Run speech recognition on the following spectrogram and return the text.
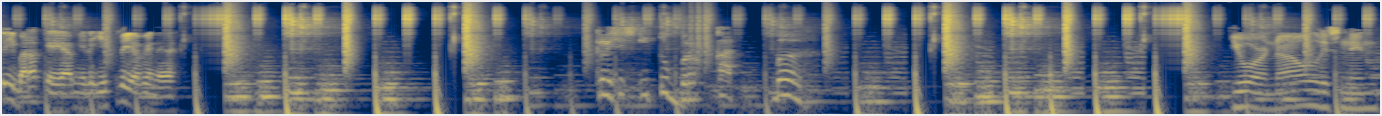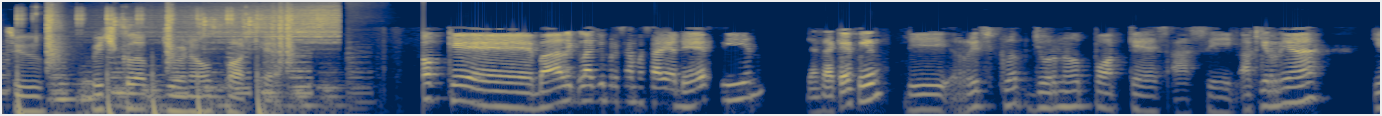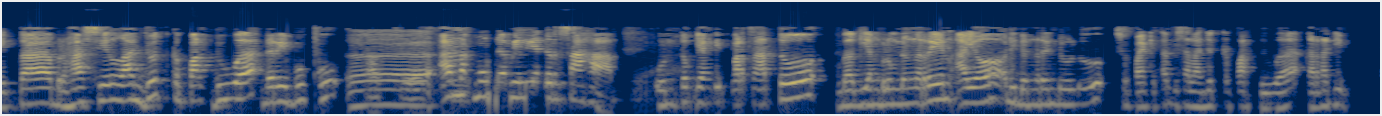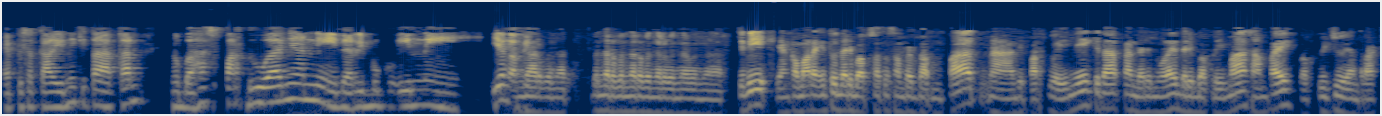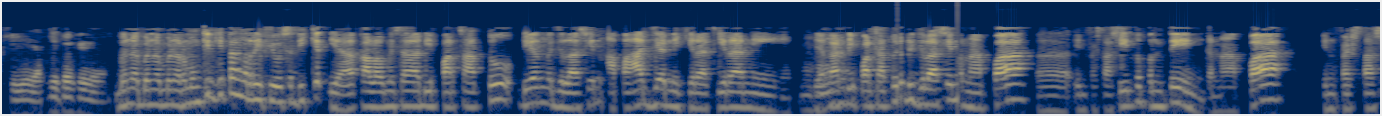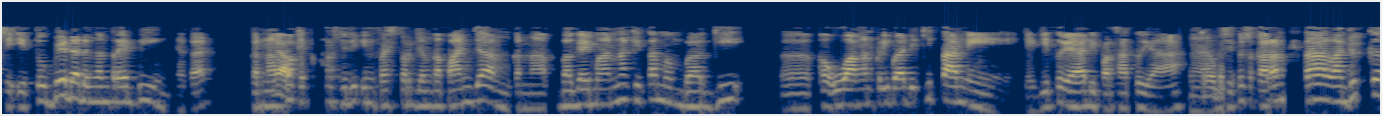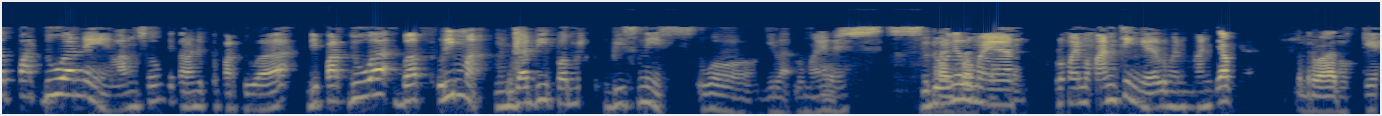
itu ibarat kayak milih istri ya Vin ya krisis itu berkat beh You are now listening to Rich Club Journal Podcast. Oke, balik lagi bersama saya Devin dan saya Kevin di Rich Club Journal Podcast. Asik. Akhirnya kita berhasil lanjut ke part 2 dari buku eh, Anak Muda Miliarder Saham. Untuk yang di part 1, bagi yang belum dengerin, ayo didengerin dulu supaya kita bisa lanjut ke part 2 karena di episode kali ini kita akan ngebahas part 2-nya nih dari buku ini. Iya nggak benar, benar, benar, benar, benar, benar, benar. Jadi yang kemarin itu dari bab 1 sampai bab 4. Nah, di part 2 ini kita akan dari mulai dari bab 5 sampai bab 7 yang terakhir. Gitu, sih. Benar, benar, benar. Mungkin kita nge-review sedikit ya. Kalau misalnya di part 1 dia ngejelasin apa aja nih kira-kira nih. Uh-huh. Ya kan di part 1 dijelasin kenapa uh, investasi itu penting. Kenapa investasi itu beda dengan trading, ya kan? Kenapa ya. kita harus jadi investor jangka panjang? Karena bagaimana kita membagi uh, keuangan pribadi kita nih. Kayak gitu ya di part 1 ya. Nah, habis itu sekarang kita lanjut ke part 2 nih. Langsung kita lanjut ke part 2. Di part 2 bab 5 menjadi pemilik bisnis. Wow, gila lumayan ya. Judulnya lumayan lumayan memancing ya, lumayan memancing yep. ya. Bener banget. Oke.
